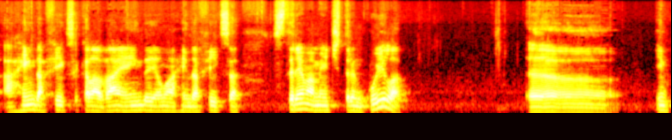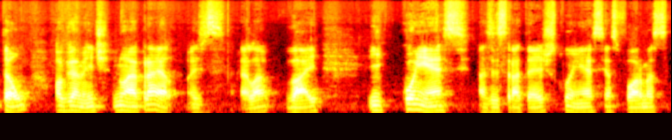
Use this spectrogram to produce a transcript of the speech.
A renda fixa que ela vai ainda é uma renda fixa extremamente tranquila. Uh, então, obviamente, não é para ela, mas ela vai e conhece as estratégias, conhece as formas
